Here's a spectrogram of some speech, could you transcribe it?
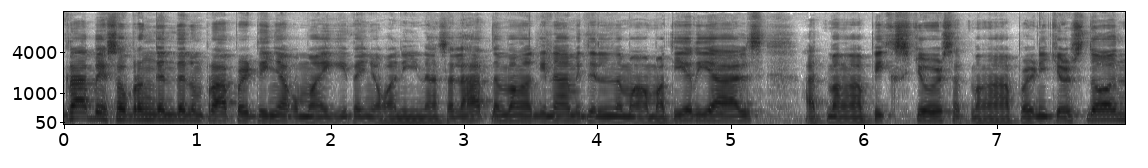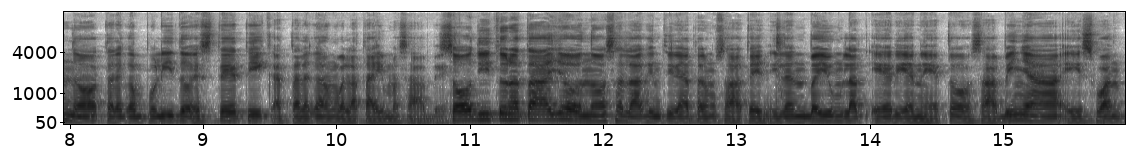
Grabe, sobrang ganda ng property niya kung makikita nyo kanina. Sa lahat ng mga ginamit nila ng mga materials at mga fixtures at mga furnitures doon, no? Talagang pulido, aesthetic at talagang wala tayong masabi. So, dito na tayo, no? Sa laging tinatanong sa atin, ilan ba yung lot area nito? Sabi niya is 140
